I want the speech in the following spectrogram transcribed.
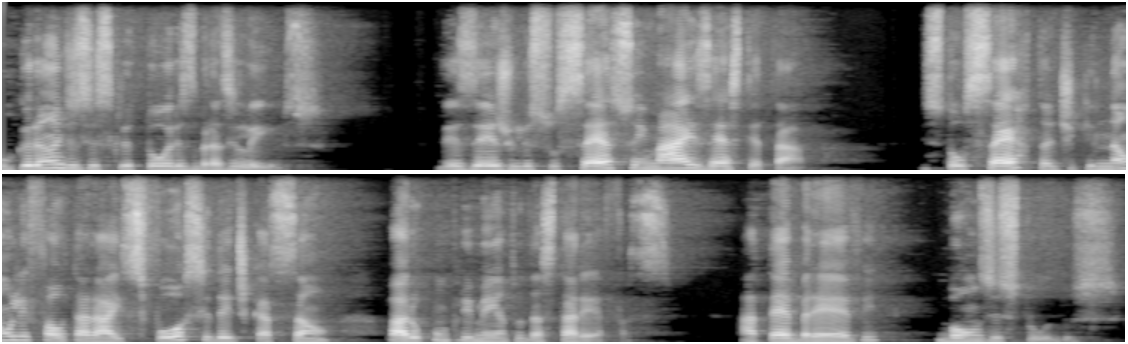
por grandes escritores brasileiros. Desejo-lhe sucesso em mais esta etapa. Estou certa de que não lhe faltará esforço e dedicação para o cumprimento das tarefas. Até breve, bons estudos.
